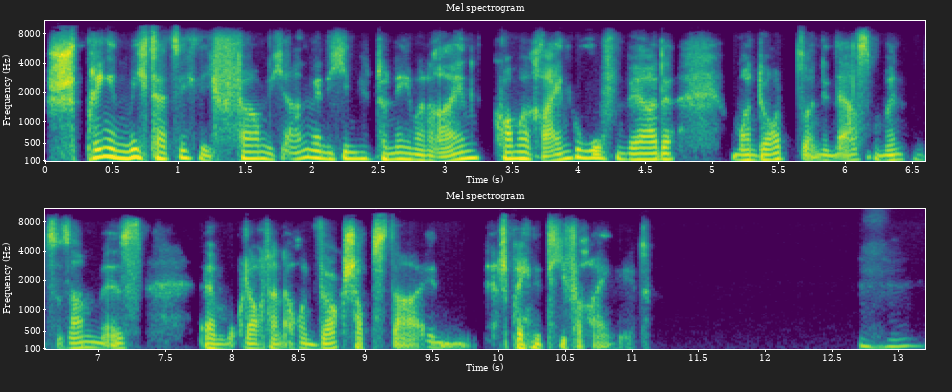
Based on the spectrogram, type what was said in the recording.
springen mich tatsächlich förmlich an, wenn ich in die Unternehmen reinkomme, reingerufen werde und man dort so in den ersten Momenten zusammen ist ähm, oder auch dann auch in Workshops da in entsprechende Tiefe reingeht. Mhm.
